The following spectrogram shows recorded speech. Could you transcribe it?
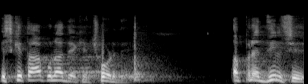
اس کتاب کو نہ دیکھیں، چھوڑ دیں۔ اپنے دل سے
